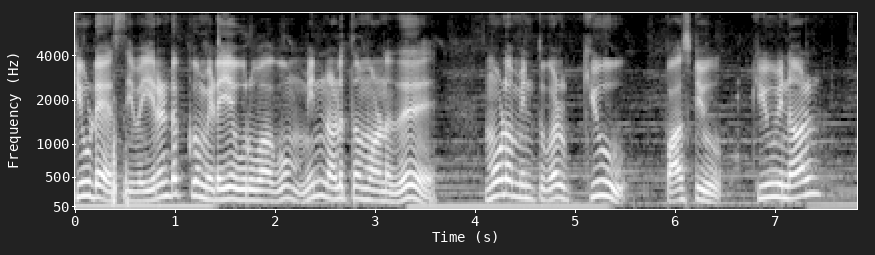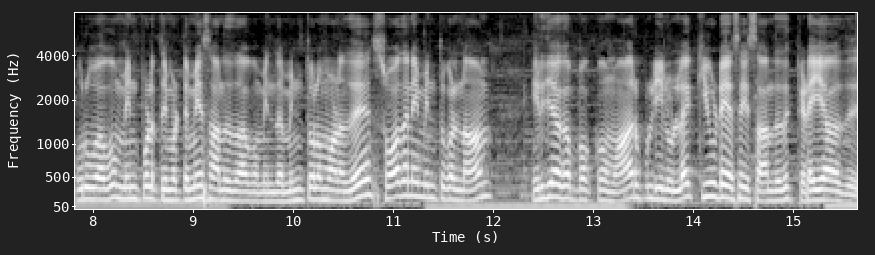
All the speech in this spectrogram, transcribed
கியூ டேஸ் இவை இரண்டுக்கும் இடையே உருவாகும் மின் அழுத்தமானது மூல மின்துகள் கியூ பாசிட்டிவ் கியூவினால் உருவாகும் மின்புலத்தை மட்டுமே சார்ந்ததாகும். இந்த மின்துளமானது சோதனை மின்துகள் நாம் இறுதியாக பார்க்கும் ஆறு புள்ளியில் உள்ள கியூ டேஸை சார்ந்தது கிடையாது.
